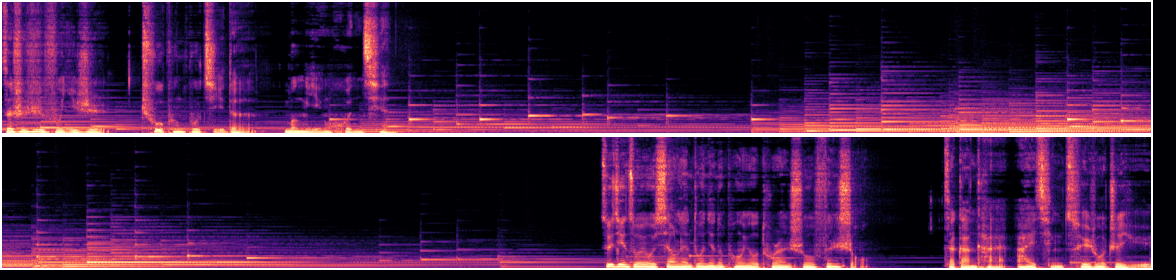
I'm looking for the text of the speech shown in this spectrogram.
则是日复一日触碰不及的梦萦魂牵。最近，总有相恋多年的朋友突然说分手，在感慨爱情脆弱之余，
